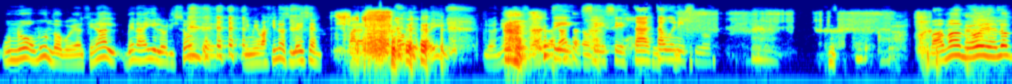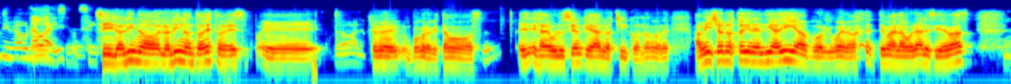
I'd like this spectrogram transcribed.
un nuevo mundo, porque al final ven ahí el horizonte y me imagino si le dicen para otro país, los niños sí, sí, sí, está, está buenísimo. Mamá, me voy en el Optima a Uruguay. Sí. lo lindo, lo lindo en todo esto es, eh, yo creo que un poco lo que estamos, es, la devolución que dan los chicos, ¿no? A mí yo no estoy en el día a día porque, bueno, temas laborales y demás,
